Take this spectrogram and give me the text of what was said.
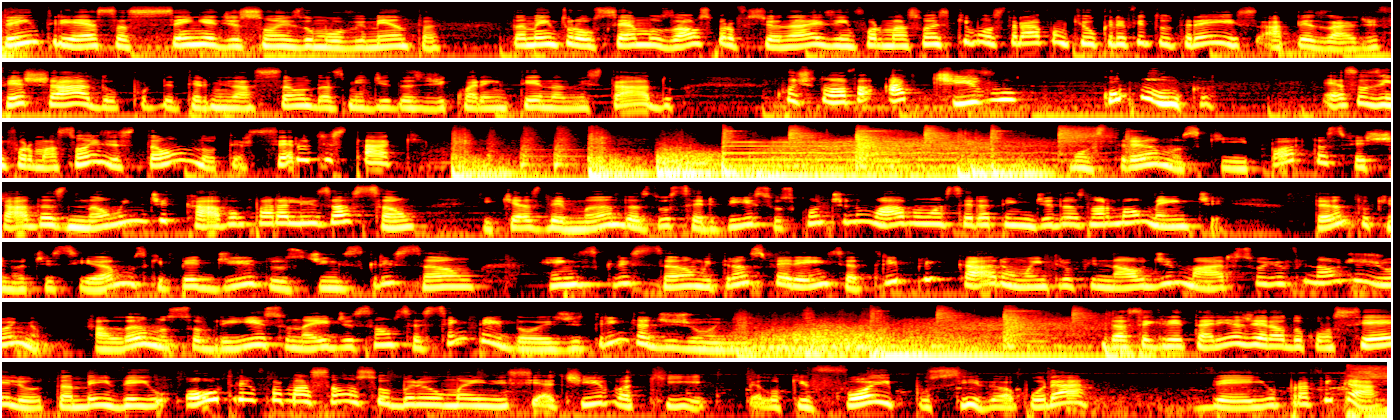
Dentre essas 100 edições do Movimenta, também trouxemos aos profissionais informações que mostravam que o Crefito 3, apesar de fechado por determinação das medidas de quarentena no estado, continuava ativo como nunca. Essas informações estão no terceiro destaque. Mostramos que portas fechadas não indicavam paralisação e que as demandas dos serviços continuavam a ser atendidas normalmente, tanto que noticiamos que pedidos de inscrição, reinscrição e transferência triplicaram entre o final de março e o final de junho. Falamos sobre isso na edição 62, de 30 de junho. Da Secretaria-Geral do Conselho também veio outra informação sobre uma iniciativa que, pelo que foi possível apurar, veio para ficar.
